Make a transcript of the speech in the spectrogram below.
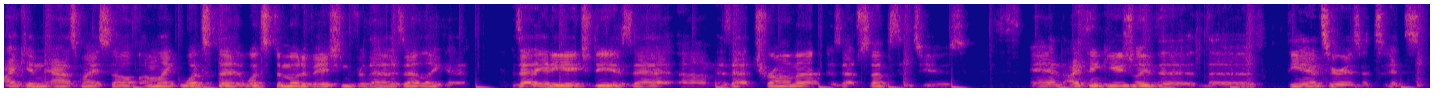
I can ask myself, I'm like, what's the what's the motivation for that? Is that like a is that ADHD? Is that um, is that trauma? Is that substance use? And I think usually the the the answer is it's it's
